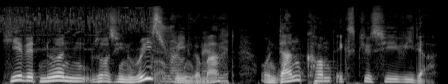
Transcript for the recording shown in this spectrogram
hier wird nur ein, sowas wie ein Restream gemacht und dann kommt XQC wieder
